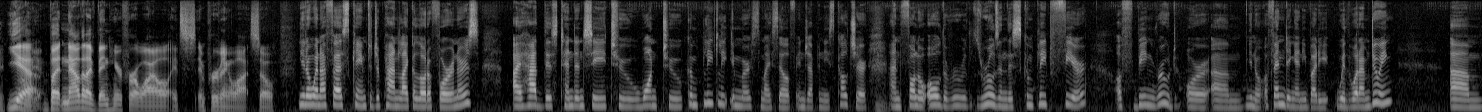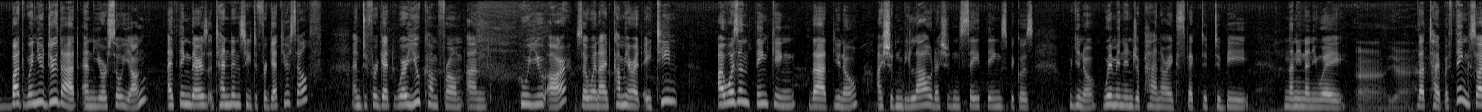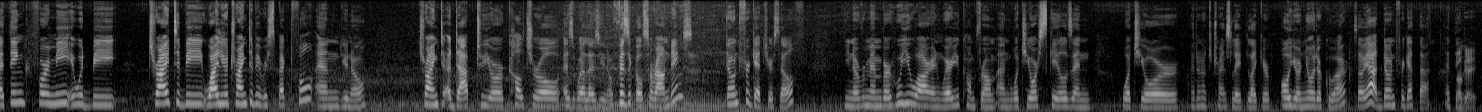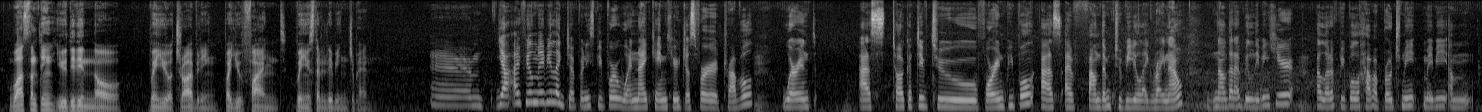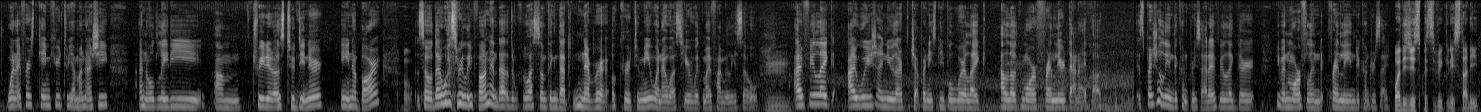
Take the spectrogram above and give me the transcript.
yeah, yeah. but now that I've been here for a while, it's improving a lot. So You know, when I first came to Japan, like a lot of foreigners, I had this tendency to want to completely immerse myself in Japanese culture and follow all the rules, rules and this complete fear of being rude or, um, you know, offending anybody with what I'm doing. Um, but when you do that and you're so young, I think there's a tendency to forget yourself and to forget where you come from and who you are. So when I'd come here at 18, I wasn't thinking that, you know, I shouldn't be loud, I shouldn't say things because, you know, women in Japan are expected to be nani nani way, Uh, yeah. that type of thing. So I think for me it would be try to be, while you're trying to be respectful and, you know, trying to adapt to your cultural as well as, you know, physical surroundings, don't forget yourself. You know, remember who you are and where you come from and what your skills and what your I don't know how to translate like your all your nyoryoku are. So yeah, don't forget that. I think. Okay. What's something you didn't know when you were traveling, but you find when you started living in Japan? Yeah, I feel maybe like Japanese people when I came here just for travel weren't as talkative to foreign people as I've found them to be like right now. Now that I've been living here, a lot of people have approached me. Maybe um, when I first came here to Yamanashi, an old lady um, treated us to dinner in a bar. Oh. So that was really fun, and that was something that never occurred to me when I was here with my family. So I feel like I wish I knew that Japanese people were like a lot more friendlier than I thought, especially in the countryside. I feel like they're even more flen- friendly in the countryside. What did you specifically study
